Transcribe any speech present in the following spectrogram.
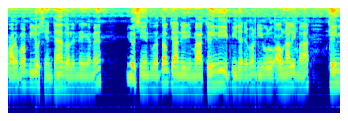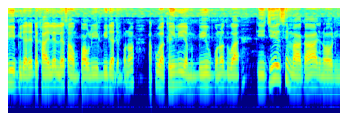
ပေါက်တယ်ပေါ့ပြီးလို့ရှိရင်ဒန်းဆိုလည်းနေရမယ်ပြီးလို့ရှိရင်သူကတောက်ကြနေဒီမှာဂိမ်းလေးပြီးတတ်တယ်ပေါ့ဒီအောင်နာလေးမှာဂိမ်းလေးပြီးတတ်တယ်တခါလေးလက်ဆောင်ပေါက်လေးပြီးတတ်တယ်ပေါ့နော်အခုကဂိမ်းလေးရမပေးဘူးပေါ့နော်သူက ဒီကြေးအဆင့်မှာကကျွန်တော်ဒီ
